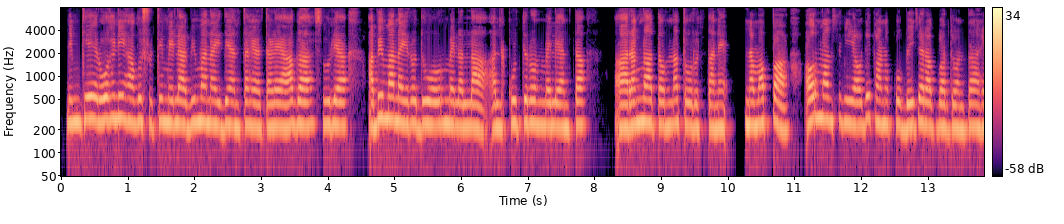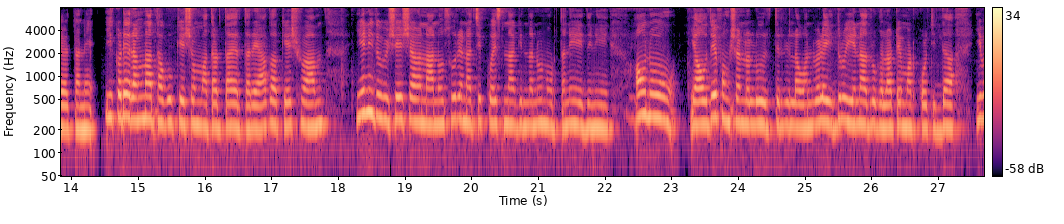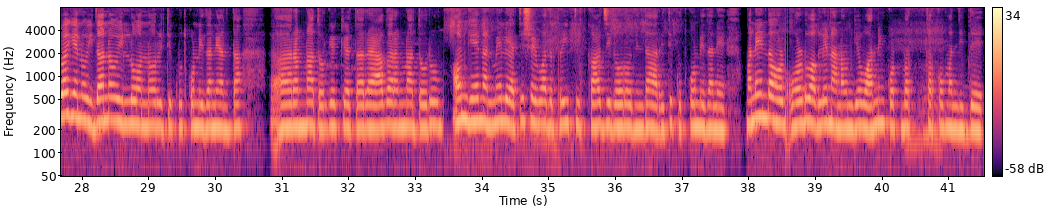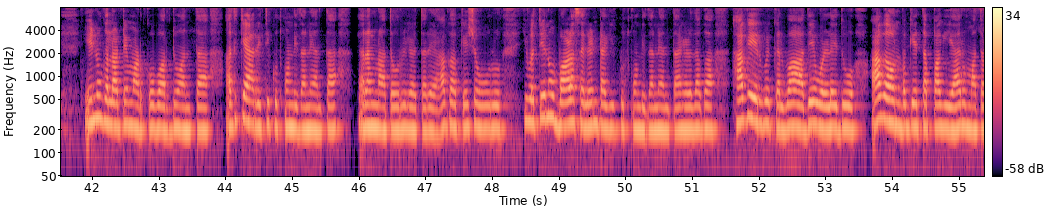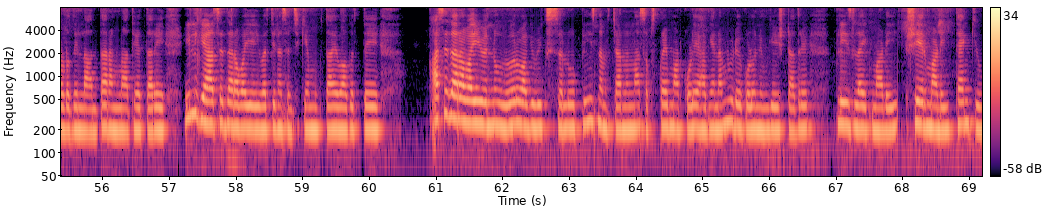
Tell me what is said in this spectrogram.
ನಿಮ್ಗೆ ರೋಹಿಣಿ ಹಾಗೂ ಶ್ರುತಿ ಮೇಲೆ ಅಭಿಮಾನ ಇದೆ ಅಂತ ಹೇಳ್ತಾಳೆ. ಆಗ ಸೂರ್ಯ, ಅಭಿಮಾನ ಇರೋದು ಅವ್ರ ಮೇಲಲ್ಲ, ಅಲ್ಲಿ ಕೂತಿರೋರ್ ಮೇಲೆ ಅಂತ ರಂಗನಾಥ್ ಅವ್ರನ್ನ ತೋರಿಸ್ತಾನೆ. ನಮ್ಮಪ್ಪ ಅವ್ರ ಮನಸ್ಸಿಗೆ ಯಾವುದೇ ಕಾರಣಕ್ಕೂ ಬೇಜಾರಾಗ್ಬಾರ್ದು ಅಂತ ಹೇಳ್ತಾನೆ. ಈ ಕಡೆ ರಂಗನಾಥ್ ಹಾಗೂ ಕೇಶವ್ ಮಾತಾಡ್ತಾ ಇರ್ತಾರೆ. ಆಗ ಕೇಶವ, ಏನಿದು ವಿಶೇಷ? ನಾನು ಸೂರ್ಯನ ಚಿಕ್ಕ ವಯಸ್ಸಿನಾಗಿಂದನೂ ನೋಡ್ತಾನೆ ಇದ್ದೀನಿ. ಅವನು ಯಾವುದೇ ಫಂಕ್ಷನಲ್ಲೂ ಇರ್ತಿರಲಿಲ್ಲ. ಒಂದು ವೇಳೆ ಇದ್ದರೂ ಏನಾದರೂ ಗಲಾಟೆ ಮಾಡ್ಕೊಳ್ತಿದ್ದ. ಇವಾಗೇನು ಇದಾನೋ ಇಲ್ಲೋ ಅನ್ನೋ ರೀತಿ ಕೂತ್ಕೊಂಡಿದ್ದಾನೆ ಅಂತ ರಂಗನಾಥ್ ಅವ್ರಿಗೆ ಕೇಳ್ತಾರೆ. ಆಗ ರಂಗನಾಥ್ ಅವರು, ಅವನಿಗೆ ನನ್ನ ಮೇಲೆ ಅತಿಶಯವಾದ ಪ್ರೀತಿ, ಕಾಳಜಿ, ಗೌರವದಿಂದ ಆ ರೀತಿ ಕುತ್ಕೊಂಡಿದ್ದಾನೆ. ಮನೆಯಿಂದ ಹೊರ ಹೊರಡುವಾಗಲೇ ನಾನು ಅವನಿಗೆ ವಾರ್ನಿಂಗ್ ಕೊಟ್ಟು ಬರ್ ಕರ್ಕೊಂಬಂದಿದ್ದೆ ಏನೂ ಗಲಾಟೆ ಮಾಡ್ಕೋಬಾರ್ದು ಅಂತ. ಅದಕ್ಕೆ ಆ ರೀತಿ ಕುತ್ಕೊಂಡಿದ್ದಾನೆ ಅಂತ ರಂಗನಾಥ್ ಅವರು ಹೇಳ್ತಾರೆ. ಆಗ ಕೇಶವ್ ಅವರು, ಇವತ್ತೇನೋ ಭಾಳ ಸೈಲೆಂಟಾಗಿ ಕೂತ್ಕೊಂಡಿದ್ದಾನೆ ಅಂತ ಹೇಳಿದಾಗ, ಹಾಗೆ ಇರಬೇಕಲ್ವಾ? ಅದೇ ಒಳ್ಳೆಯದು ಆಗ ಅವನ ಬಗ್ಗೆ ತಪ್ಪಾಗಿ ಯಾರೂ ಮಾತಾಡೋದಿಲ್ಲ ಅಂತ ರಂಗನಾಥ್ ಹೇಳ್ತಾರೆ. ಇಲ್ಲಿಗೆ ಆಸೆ ಧಾರಾವಾಹಿ ಇವತ್ತಿನ ಸಂಚಿಕೆ ಮುಕ್ತಾಯವಾಗುತ್ತೆ. ಆಸೆ ಧಾರಾವಾಹಿಯನ್ನು ವಿವರವಾಗಿ ವೀಕ್ಷಿಸಲು ಪ್ಲೀಸ್ ನಮ್ಮ ಚಾನಲ್ನ ಸಬ್ಸ್ಕ್ರೈಬ್ ಮಾಡ್ಕೊಳ್ಳಿ. ಹಾಗೆ ನಮ್ಮ ವಿಡಿಯೋಗಳು ನಿಮಗೆ ಇಷ್ಟ ಆದರೆ ಪ್ಲೀಸ್ ಲೈಕ್ ಮಾಡಿ ಶೇರ್ ಮಾಡಿ. Thank you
